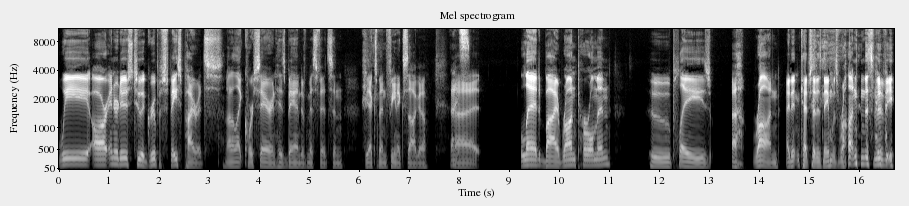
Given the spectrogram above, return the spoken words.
we are introduced to a group of space pirates, not unlike Corsair and his band of misfits and the X Men Phoenix saga, Nice. uh, led by Ron Perlman, who plays uh, Ron. I didn't catch that his name was Ron in this movie.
